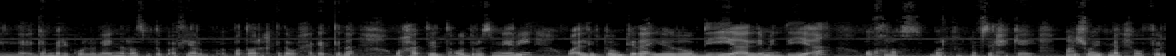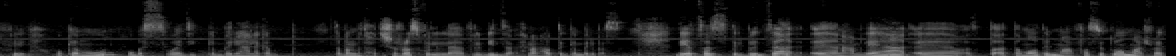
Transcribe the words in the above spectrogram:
الجمبري كله لأن الراس بتبقى فيها البطارخ كده وحاجات كده. وحطيت عود روزماري وقلبتهم كده يا دوب دقيقة أقل من دقيقة وخلاص برضو نفس الحكاية. مع شوية ملح وفلفل وكمون وبس وادي الجمبري على جنب. طبعا ما تحطيش الراس في في البيتزا إحنا هنحط الجمبري بس. ديت صلصة البيتزا آه أنا عاملاها آه طماطم مع فص ثوم مع شوية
